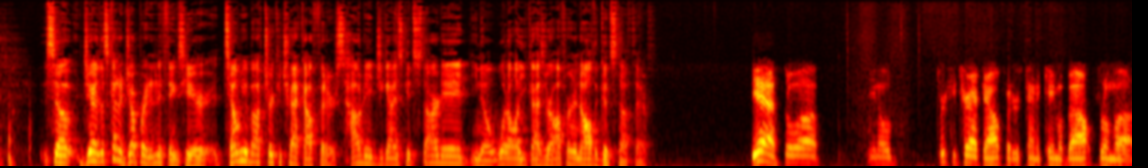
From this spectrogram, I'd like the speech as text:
so, Jared, let's kind of jump right into things here. Tell me about Turkey Track Outfitters. How did you guys get started? You know, what all you guys are offering, all the good stuff there. Yeah, so uh, you know, Turkey Track Outfitters kind of came about from uh,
